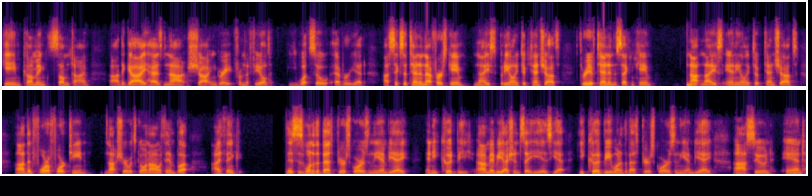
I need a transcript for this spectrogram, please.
game coming sometime. Uh, the guy has not shot in great from the field whatsoever yet. Uh, six of ten in that first game, nice, but he only took ten shots. Three of ten in the second game, not nice, and he only took ten shots. Uh, then four of fourteen. Not sure what's going on with him, but I think this is one of the best pure scorers in the NBA, and he could be. Uh, maybe I shouldn't say he is yet. He could be one of the best pure scorers in the NBA uh, soon, and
